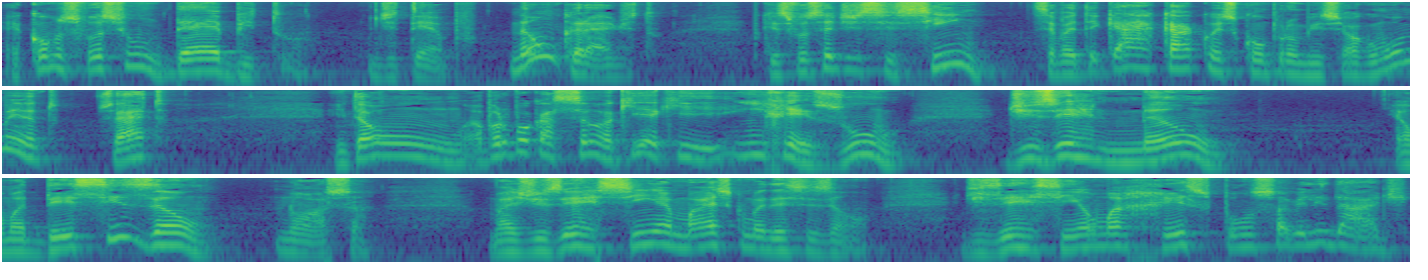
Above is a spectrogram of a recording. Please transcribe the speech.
é como se fosse um débito de tempo, não um crédito. Porque se você disse sim, você vai ter que arcar com esse compromisso em algum momento, certo? Então, a provocação aqui é que, em resumo, dizer não é uma decisão nossa, mas dizer sim é mais que uma decisão. Dizer sim é uma responsabilidade.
